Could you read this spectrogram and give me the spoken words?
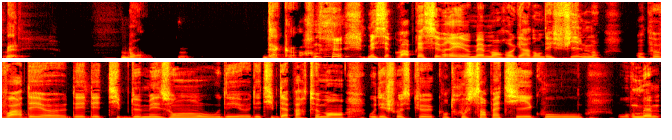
mais Bon, d'accord. Mais c'est après c'est vrai, même en regardant des films, on peut voir des, euh, des, types de maisons ou des, euh, des types d'appartements ou des choses que qu'on trouve sympathiques ou ou même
